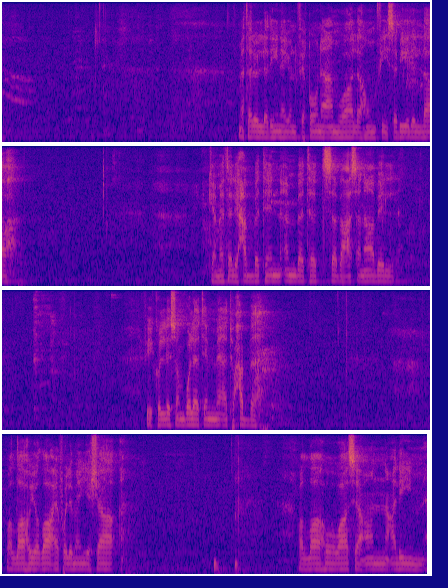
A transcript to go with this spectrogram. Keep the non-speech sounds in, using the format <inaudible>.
مثل الذين ينفقون أموالهم في سبيل الله كمثل حبة أنبتت سبع سنابل في كل سنبلة مائة حبة. والله يضاعف لمن يشاء. والله واسع عليم.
